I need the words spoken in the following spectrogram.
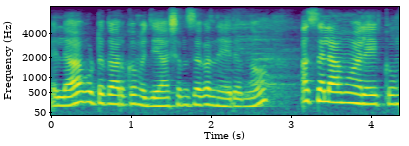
എല്ലാ കൂട്ടുകാർക്കും വിജയാശംസകൾ നേരുന്നു. അസ്സലാമു അലൈക്കും.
